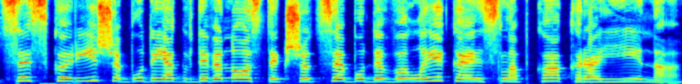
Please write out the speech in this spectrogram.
Це скоріше буде як в 90-х, якщо це буде велика і слабка країна.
